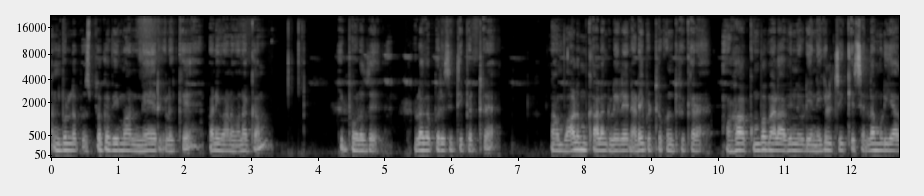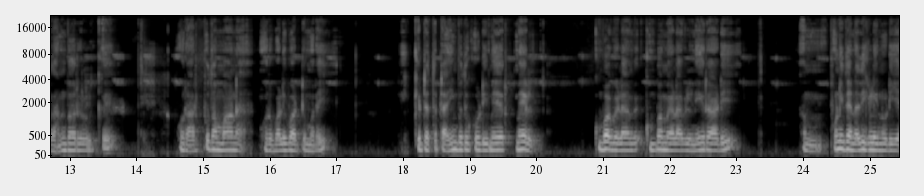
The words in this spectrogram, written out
அன்புள்ள புஷ்பக விமான நேயர்களுக்கு பணிவான வணக்கம். இப்பொழுது உலக பிரசித்தி பெற்ற நாம் வாழும் காலங்களிலே நடைபெற்று கொண்டிருக்கிற மகா கும்பமேளாவினுடைய நிகழ்ச்சிக்கு செல்ல முடியாத அன்பர்களுக்கு ஒரு அற்புதமான ஒரு வழிபாட்டு முறை. கிட்டத்தட்ட ஐம்பது கோடி மேர் மேல் கும்பமேளா கும்பமேளாவில் நீராடி புனித நதிகளினுடைய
